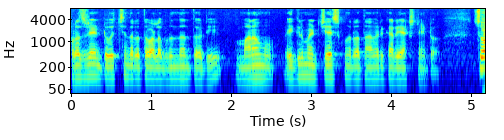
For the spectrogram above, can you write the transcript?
ప్రెసిడెంట్ వచ్చిన తర్వాత వాళ్ళ బృందంతో మనము అగ్రిమెంట్ చేసుకున్న తర్వాత అమెరికా రియాక్షన్ ఏంటో. సో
